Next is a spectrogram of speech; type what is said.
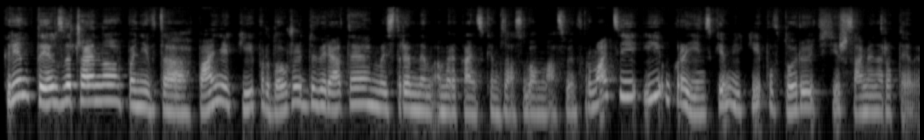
Крім тих, звичайно, панів та пань, які продовжують довіряти майстривним американським засобам масової інформації і українським, які повторюють ті ж самі наративи.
